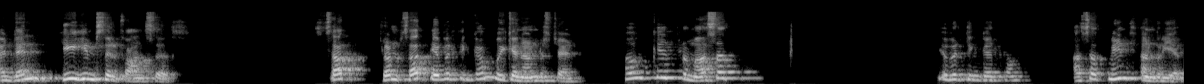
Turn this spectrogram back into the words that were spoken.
And then he himself answers. Sat, from Sat everything come, we can understand. How can from Asat everything can come? Asat means unreal.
